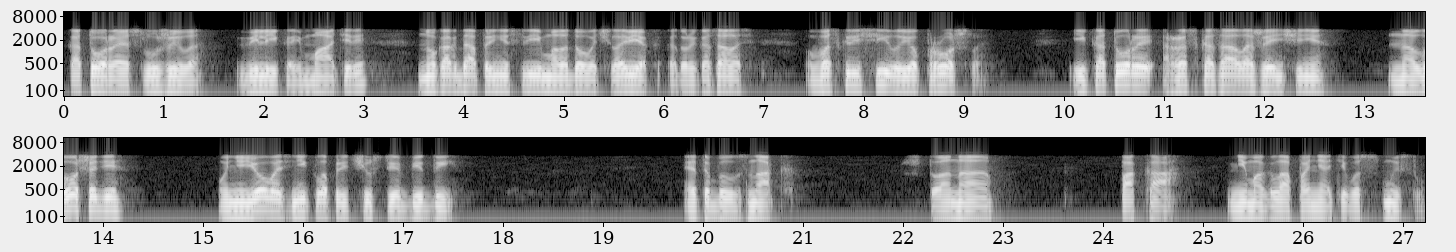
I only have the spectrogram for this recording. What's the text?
которая служила Великой Матери, но когда принесли молодого человека, который, казалось, воскресил ее прошлое, и который рассказал о женщине на лошади, у нее возникло предчувствие беды. Это был знак, что она пока не могла понять его смысл.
